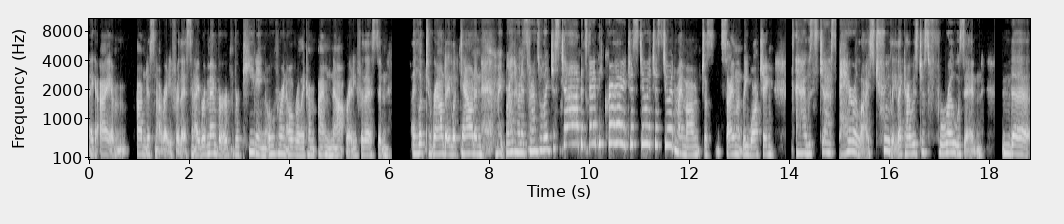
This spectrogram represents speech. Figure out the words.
like I am, I'm just not ready for this. And I remember repeating over and over, like, I'm, I'm not ready for this. And I looked around, I looked down, and my brother and his friends were like, just jump, it's gonna be great, just do it, just do it. And my mom just silently watching. And I was just paralyzed, truly, like I was just frozen. The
